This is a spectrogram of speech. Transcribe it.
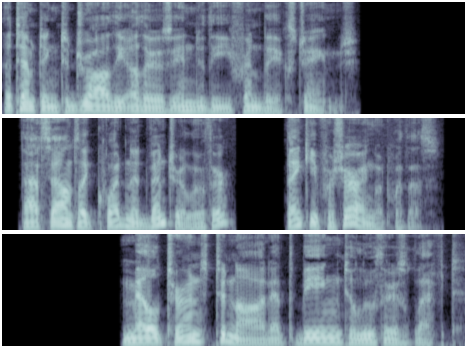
attempting to draw the others into the friendly exchange. That sounds like quite an adventure, Luther. Thank you for sharing it with us. Mel turned to nod at the being to Luther's left.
